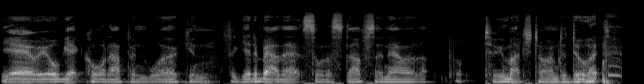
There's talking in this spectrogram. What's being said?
Yeah, we all get caught up in work and forget about that sort of stuff. So now probably too much time to do it.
